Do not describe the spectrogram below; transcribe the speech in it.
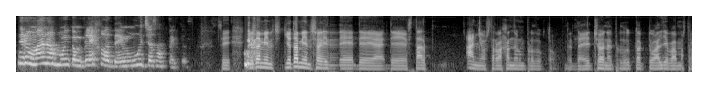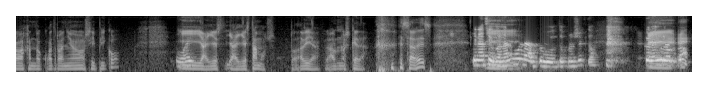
ser humano es muy complejo de muchos aspectos. Sí, yo también, yo también soy de, estar años trabajando en un producto. De hecho, en el producto actual llevamos trabajando cuatro años y pico y ahí, y ahí estamos todavía, aún nos queda, ¿sabes? ¿Qué nació con Angular tu, tu proyecto? ¿Con eh, eh,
